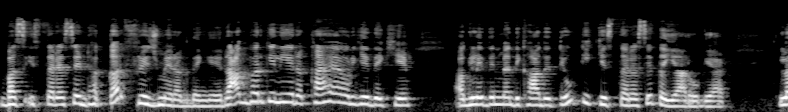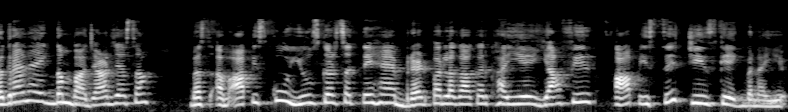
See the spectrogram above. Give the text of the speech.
बस इस तरह से ढककर फ्रिज में रख देंगे। रात भर के लिए रखा है और ये देखिए, अगले दिन मैं दिखा देती हूँ कि किस तरह से तैयार हो गया है। लग रहा है ना एकदम बाज़ार जैसा? बस अब आप इसको यूज़ कर सकते हैं ब्रेड पर लगाकर खाइए या फिर आप इससे चीज़ केक बनाइए।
